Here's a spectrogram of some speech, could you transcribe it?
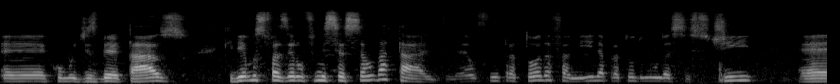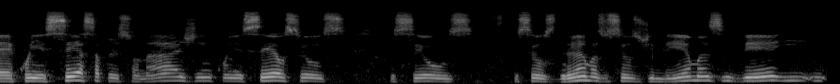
é, como diz Bertazzo, queríamos fazer um filme sessão da tarde, né? Um filme para toda a família, para todo mundo assistir, é, conhecer essa personagem, conhecer os seus, os seus, os seus dramas, os seus dilemas e ver e, e,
